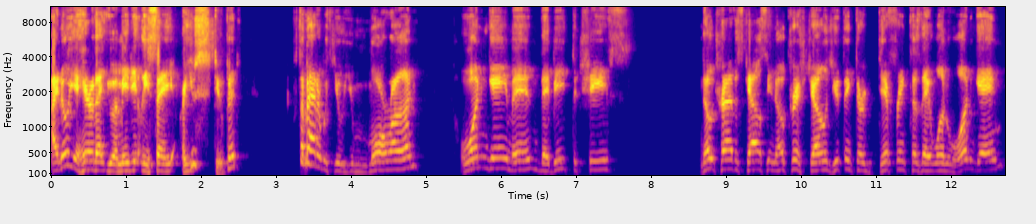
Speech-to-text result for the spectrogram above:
I know you hear that, you immediately say, Are you stupid? What's the matter with you, you moron? One game in, they beat the Chiefs. No Travis Kelce, no Chris Jones. You think they're different because they won one game?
